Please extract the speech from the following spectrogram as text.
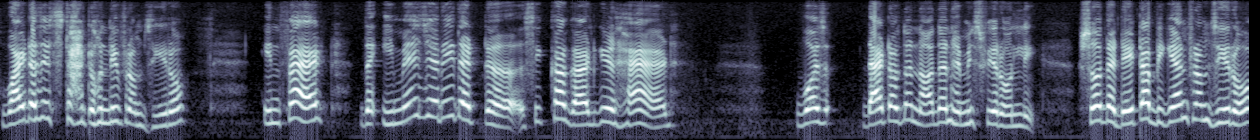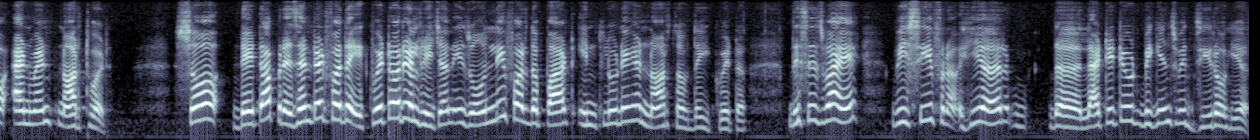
why does it start only from 0? In fact, the imagery that uh, Gadgil had was that of the northern hemisphere only. So, the data began from 0 and went northward. So, data presented for the equatorial region is only for the part including and north of the equator. This is why we see from here the latitude begins with 0 here.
